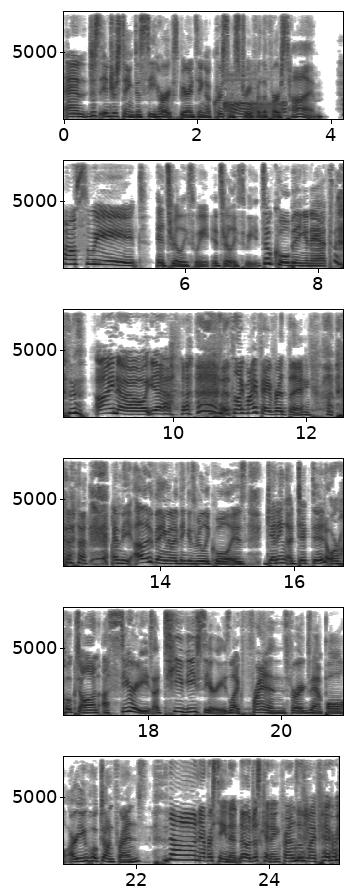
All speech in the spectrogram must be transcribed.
and just interesting to see her experiencing a Christmas tree for the first time. How sweet. It's really sweet. It's really sweet. It's so cool being an aunt. I know. Yeah. it's like my favorite thing. and the other thing that I think is really cool is getting addicted or hooked on a series, a TV series like Friends, for example. Are you hooked on Friends? No, never seen it. No, just kidding. Friends is my favorite.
